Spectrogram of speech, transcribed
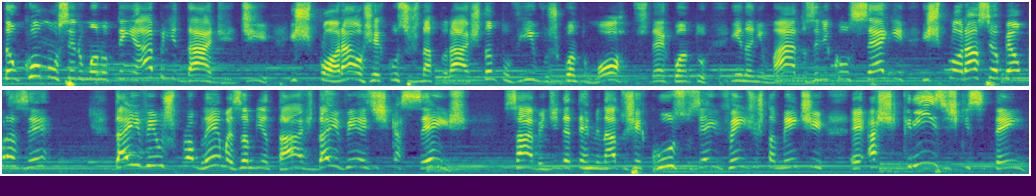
Então, como o ser humano tem a habilidade de explorar os recursos naturais, tanto vivos quanto mortos, né, quanto inanimados, ele consegue explorar o seu bel prazer. Daí vem os problemas ambientais, daí vem as escassez, sabe, de determinados recursos, e aí vem justamente é, as crises que se tem.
